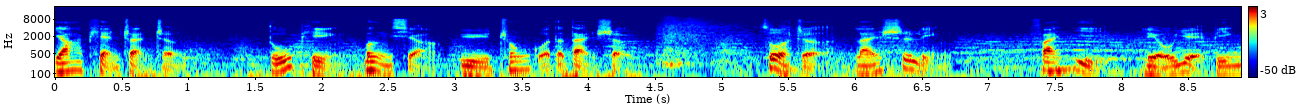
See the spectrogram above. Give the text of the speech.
鸦片战争：毒品、梦想与中国的诞生。作者：蓝诗玲，翻译：刘月冰。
